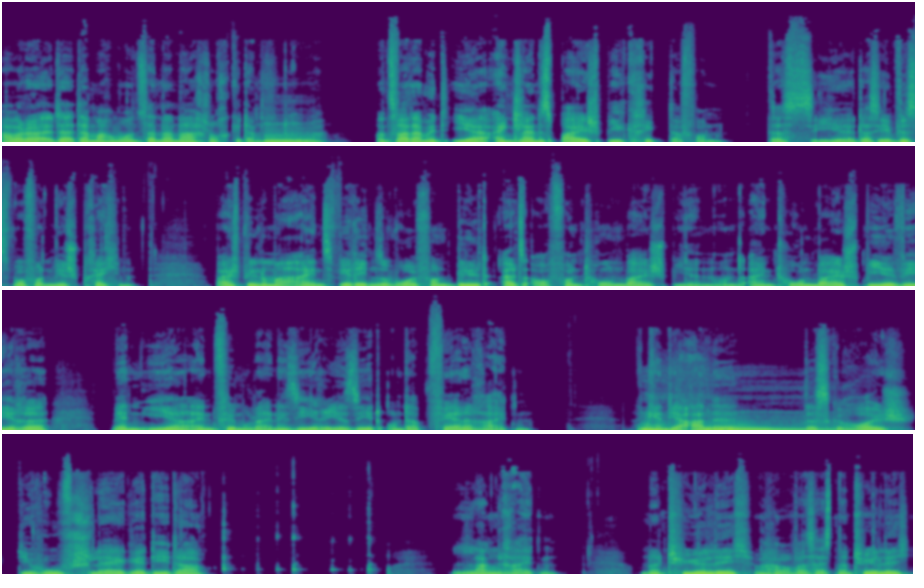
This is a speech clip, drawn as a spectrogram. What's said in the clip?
Aber da, da, da machen wir uns dann danach noch Gedanken Mhm. drüber. Und zwar, damit ihr ein kleines Beispiel kriegt davon, dass ihr, dass ihr wisst, wovon wir sprechen. Beispiel Nummer eins, wir reden sowohl von Bild- als auch von Tonbeispielen. Und ein Tonbeispiel wäre, wenn ihr einen Film oder eine Serie seht und da Pferde reiten. Dann kennt ihr alle Mhm. das Geräusch, die Hufschläge, die da langreiten. Und natürlich, was heißt natürlich,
